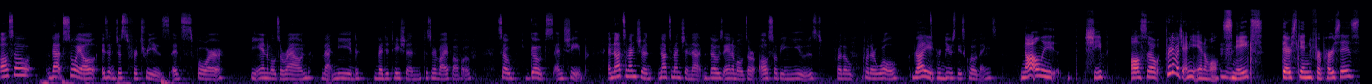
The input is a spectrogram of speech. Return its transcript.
Also, that soil isn't just for trees, it's for the animals around that need vegetation to survive off of. So goats and sheep. And not to mention not to mention that those animals are also being used for the for their wool to Right. produce these clothings. Not only sheep, also pretty much any animal. Mhm. Snakes, they're skinned for purses.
